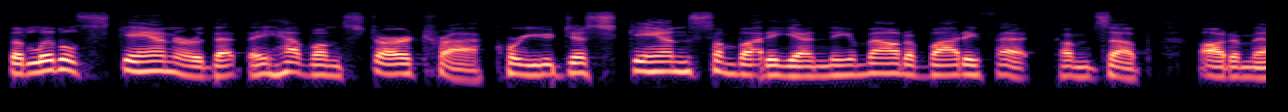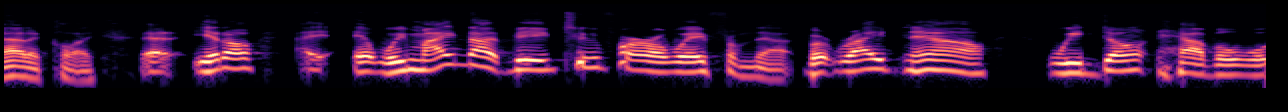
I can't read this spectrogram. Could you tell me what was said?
the little scanner that they have on star trek where you just scan somebody and the amount of body fat comes up automatically. Uh, you know I, it, we might not be too far away from that but right now we don't have a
